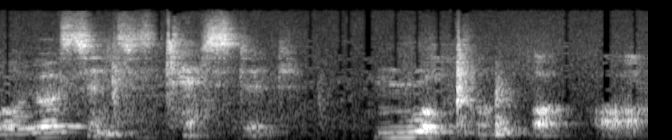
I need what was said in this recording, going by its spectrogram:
all your senses tested. Mwahaha.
